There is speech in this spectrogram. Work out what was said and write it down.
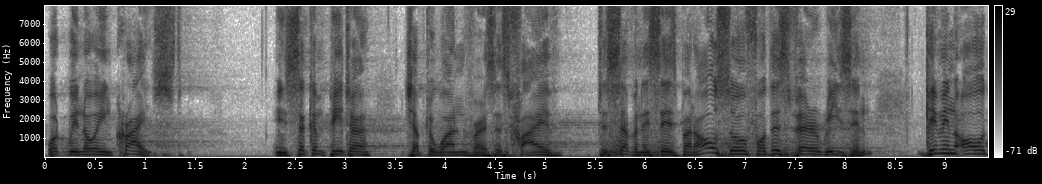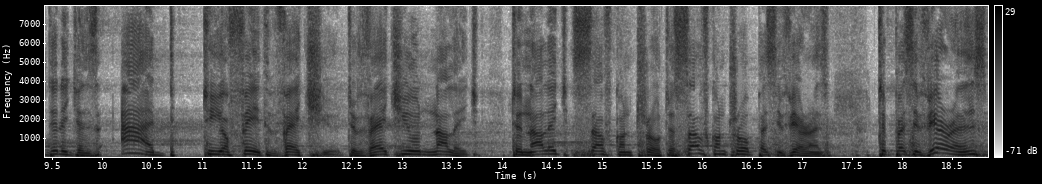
what we know in Christ. In 2 Peter chapter 1 verses 5 to 7 it says, "But also for this very reason, giving all diligence, add to your faith, virtue. To virtue, knowledge. To knowledge, self control. To self control, perseverance. To perseverance,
